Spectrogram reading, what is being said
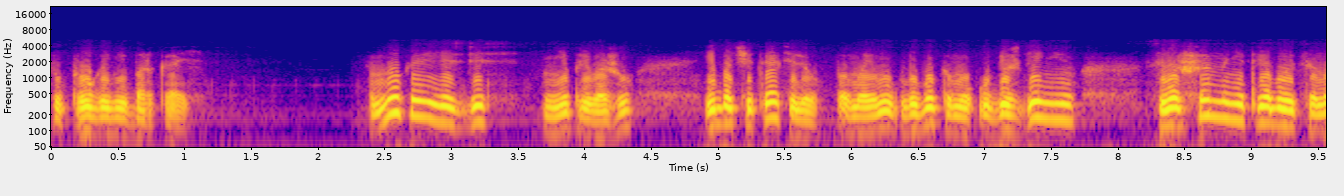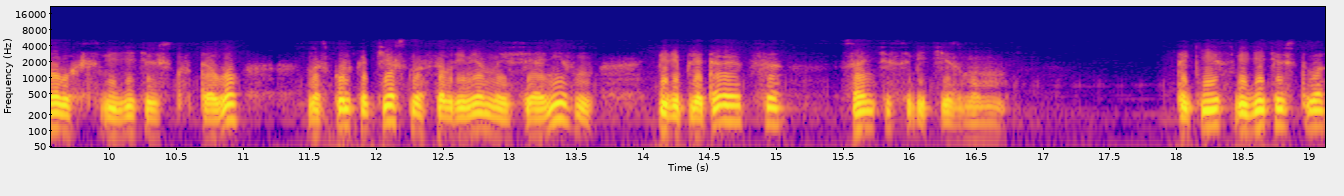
супругами Баркай. Многое я здесь не привожу, ибо читателю, по моему глубокому убеждению, совершенно не требуется новых свидетельств того, насколько тесно современный сионизм переплетается с антисемитизмом. Такие свидетельства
